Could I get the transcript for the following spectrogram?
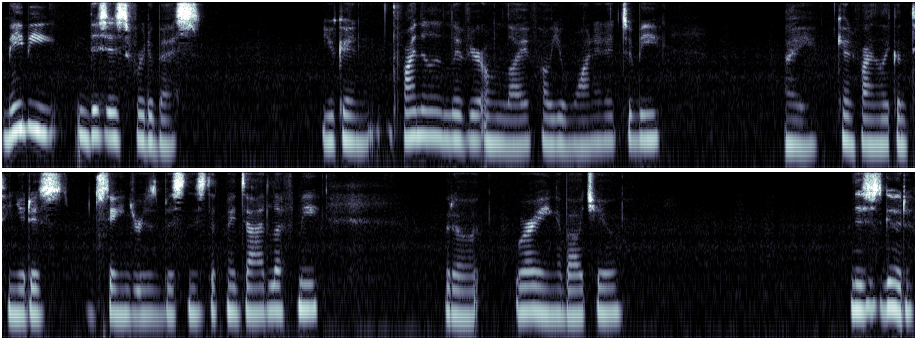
maybe this is for the best you can finally live your own life how you wanted it to be. I can finally continue this dangerous business that my dad left me without worrying about you. This is good.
